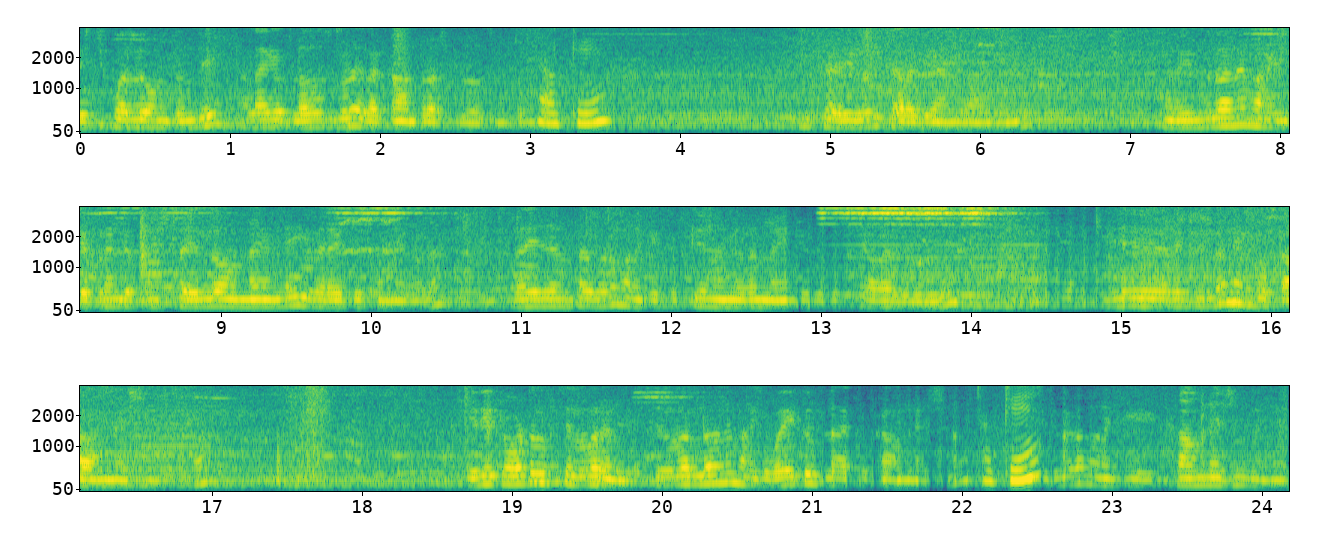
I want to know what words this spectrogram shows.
రిచ్ పళ్ళు ఉంటుంది. అలాగే బ్లౌజ్ కూడా ఇలా కాంట్రాస్ట్ బ్లౌజ్ ఉంటుంది. ఓకే ఈ శారీ కూడా చాలా గ్రాండ్గా ఉంటుంది. మరి ఇందులోనే మనకి డిఫరెంట్ డిఫరెంట్ స్టైల్లో ఉన్నాయండి ఈ వెరైటీస్ అన్నీ కూడా. ప్రైస్ అంతా కూడా మనకి ఫిఫ్టీన్ హండ్రెడ్ అండ్ నైంటీ రూపీస్కి అవైలబుల్ ఉంది. ఇదే వెరైటీలో ఇంకో కాంబినేషన్ చూస్తాం. ఇది టోటల్ సిల్వర్ అండి. సిల్వర్లోనే మనకి వైట్ బ్లాక్ కాంబినేషన్ ఓకే ఇది కూడా మనకి కాంబినేషన్ కొంచెం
